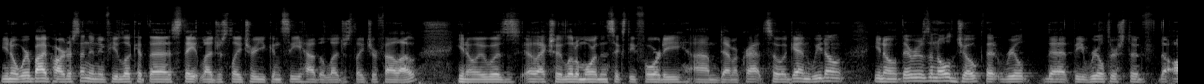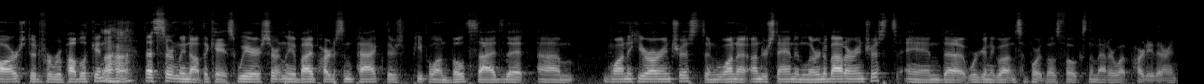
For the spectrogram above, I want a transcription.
you know we're bipartisan, and if you look at the state legislature, you can see how the legislature fell out. You know it was actually a little more than 60-40 um, Democrat. So again, we don't. You know there was an old joke that real that the realtor stood the R stood for Republican. Uh-huh. That's certainly not the case. We are certainly a bipartisan PAC. There's people on both sides that. Um, want to hear our interests and want to understand and learn about our interests, and uh, we're going to go out and support those folks no matter what party they're in.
